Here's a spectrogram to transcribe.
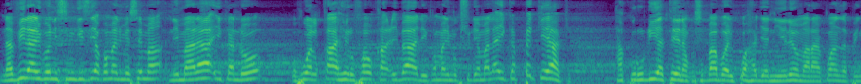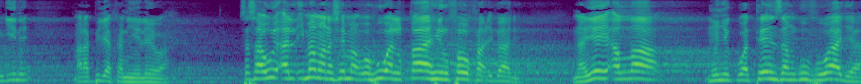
Na vile alivyonisingizia kwamba nimesema ni malaika ndo huwa alqahiru fauqa ibadi kama nimekusudia malaika peke yake hakurudia tena kwa sababu alikuwa hajanielewa mara ya kwanza pengine mara pili akanielewa. Sasa huyu al-imam anasema wa huwa alqahiru fauqa ibadi. Na yeye Allah mwenye kuwatenza nguvu waja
